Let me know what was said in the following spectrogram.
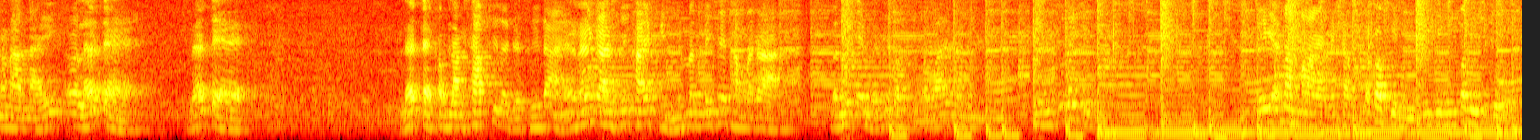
ขนาดไหนก็แล้วแต่แล้วแต่ แล้วแต่กำลังทรัพย์ที่เราจะซื้อได้ดังนั้นการซื้อขายฝิ่นมันไม่ใช่ธรรมดา มันไม่ใช่เหมือนที่เราคิดเอาไว้มันเป็นธุรกิจ เยอะแยะมากมายนะครับ แล้วก็ฝิ่นจริงๆก็มีประโยชน์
